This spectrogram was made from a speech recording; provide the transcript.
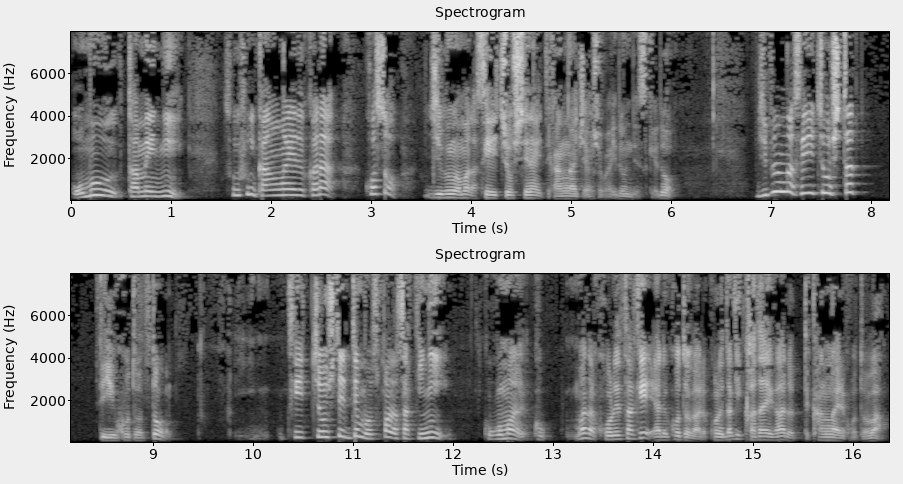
思うために、そういう風に考えるからこそ自分はまだ成長してないって考えちゃう人がいるんですけど、自分が成長したっていうことと、成長して、でもまだ先に、ここまで、まだこれだけやることがある、これだけ課題があるって考えることは、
